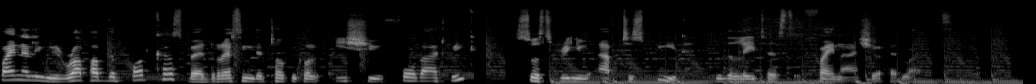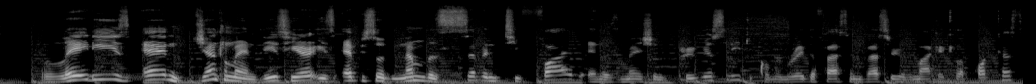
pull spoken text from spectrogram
finally, we wrap up the podcast by addressing the topical issue for that week so as to bring you up to speed with the latest financial headlines. Ladies and gentlemen, this here is episode number 75, and as mentioned previously, to commemorate the first anniversary of the Market Color podcast,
